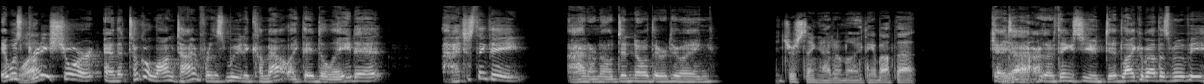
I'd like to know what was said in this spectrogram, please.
It was What? pretty short, and it took a long time for this movie to come out. Like they delayed it, and I just think they, I don't know, didn't know what they were doing. Interesting. I don't know anything about that. Okay, Yeah. Ty, are there things you did like about this movie?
